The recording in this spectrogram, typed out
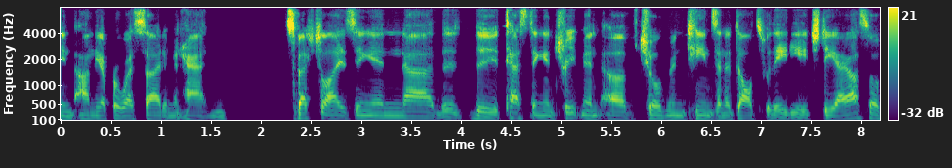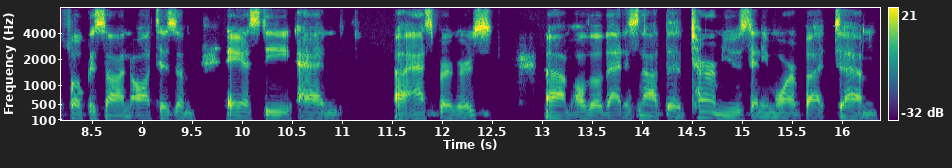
in, on the Upper West Side of Manhattan, specializing in uh, the the testing and treatment of children, teens, and adults with ADHD. I also focus on autism, ASD, and uh, Asperger's, um, although that is not the term used anymore. But um,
